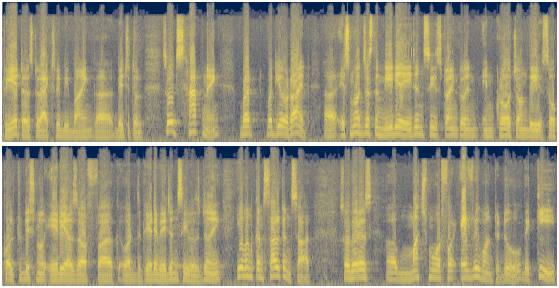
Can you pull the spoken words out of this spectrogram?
creators to actually be buying uh, digital. So it's happening but but you're right. Uh, it's not just the media agencies trying to en- encroach on the so-called traditional areas of uh, what the creative agency was doing. Even consultants are. So there is uh, much more for everyone to do. The key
